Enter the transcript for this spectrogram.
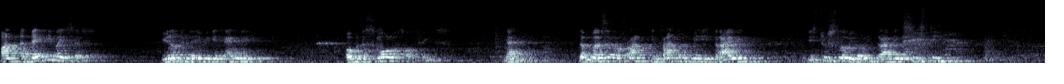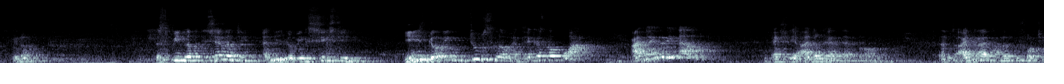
on a daily basis. You know, today we get angry over the smallest of things. Yeah? The person in front, in front of me is driving, he's too slow, he's only driving 60. You know? The speed limit is 70 and he's going 60. He's going too slow and ek is no kwaad. I'm angry now. Actually, I don't have that problem. Because I drive 140.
